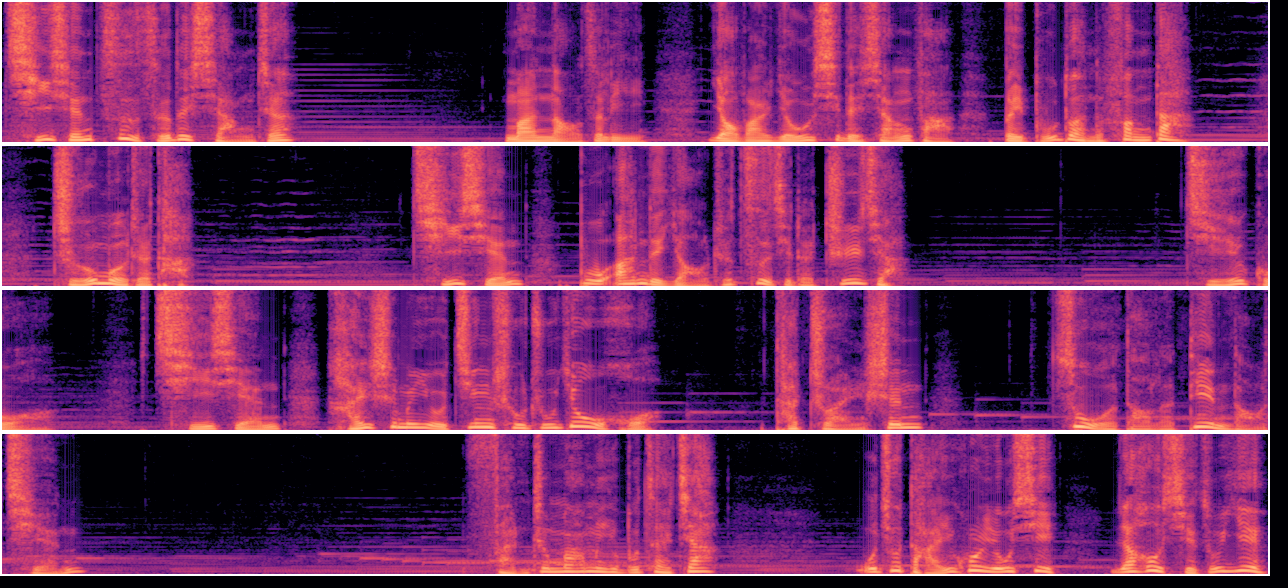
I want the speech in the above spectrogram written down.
齐贤自责的想着，满脑子里要玩游戏的想法被不断的放大，折磨着他。齐贤不安的咬着自己的指甲。结果，齐贤还是没有经受住诱惑，他转身坐到了电脑前。反正妈妈又不在家，我就打一会儿游戏，然后写作业，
